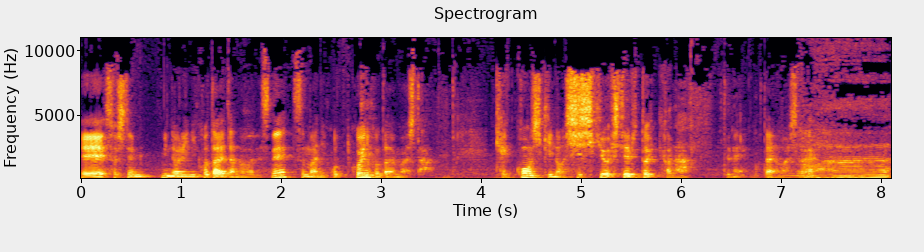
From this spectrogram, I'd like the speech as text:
えーそしてみのりに答えたのがですね妻にここういうふうに答えました。結婚式の試式をしている時かなってね答えましたね。あ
